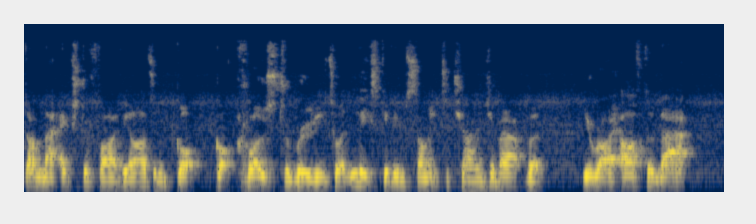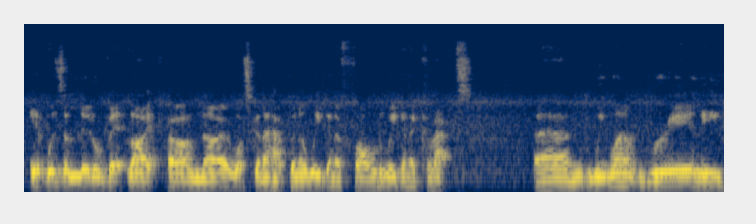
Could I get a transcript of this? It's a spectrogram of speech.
done that extra five yards and got, got close to Rooney to at least give him something to challenge about. But you're right, after that, it was a little bit like, oh no, what's going to happen? Are we going to fold? Are we going to collapse? Um, we weren't really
